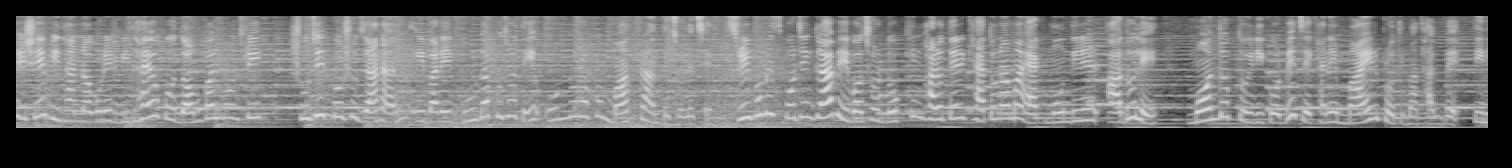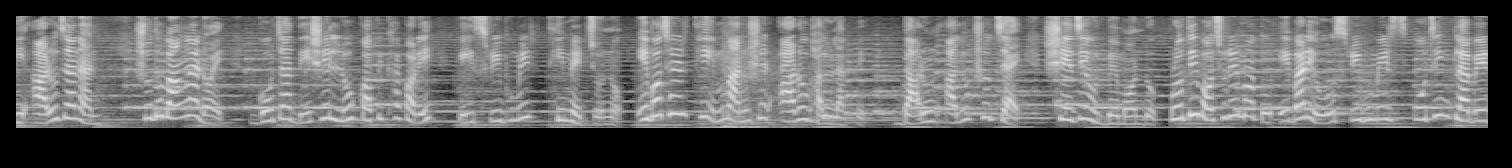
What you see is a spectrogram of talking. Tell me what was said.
শেষে বিধাননগরের বিধায়ক ও দমকল মন্ত্রী সুজিত বসু জানান, এবারের দুর্গাপুজোতে অন্যরকম মাত্রা আনতে চলেছে। শ্রীভূমি স্পোর্টিং ক্লাব এবছর দক্ষিণ ভারতের খ্যাতনামা এক মন্দিরের আদলে মণ্ডপ তৈরি করবে, যেখানে মায়ের প্রতিমা থাকবে। তিনি আরও জানান, শুধু বাংলা নয়, গোটা দেশের লোক অপেক্ষা করে এই শ্রীভূমির থিমের জন্য। এবছরের থিম মানুষের আরও ভালো লাগবে। দারুণ আলোকসজ্জায় সেজে উঠবে মণ্ডপ। প্রতি বছরের মতো এবারেও শ্রীভূমির স্পোর্টিং ক্লাবের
